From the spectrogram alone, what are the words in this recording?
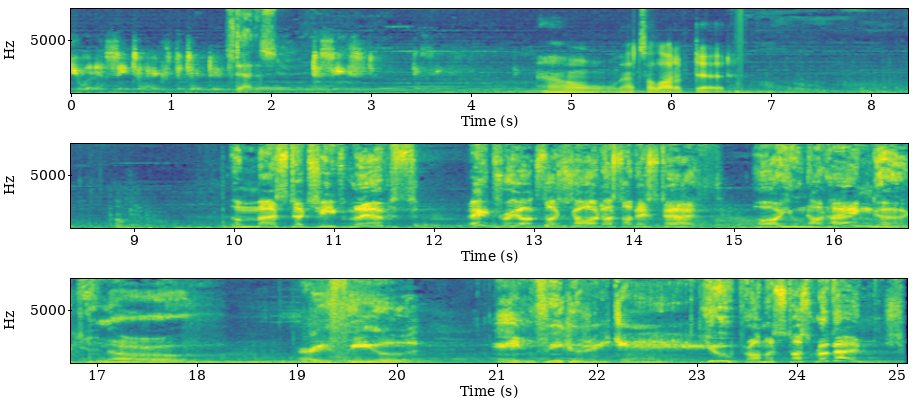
UNSC tags detected. Status. Deceased. Oh, that's a lot of dead. The Master Chief lives? Atriox assured us of his death. Are you not angered? No. I feel invigorated. You promised us revenge,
